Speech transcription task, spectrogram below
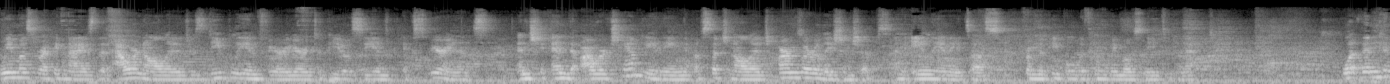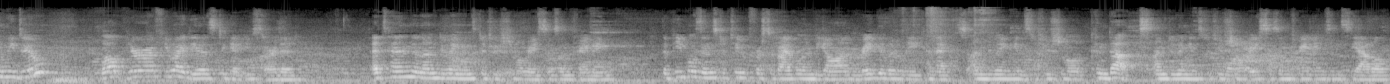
we must recognize that our knowledge is deeply inferior to POC experience, and, ch- and our championing of such knowledge harms our relationships and alienates us from the people with whom we most need to connect. What then can we do? Well, here are a few ideas to get you started. Attend an Undoing Institutional Racism training. The People's Institute for Survival and Beyond regularly connects undoing institutional conducts undoing institutional racism trainings in Seattle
